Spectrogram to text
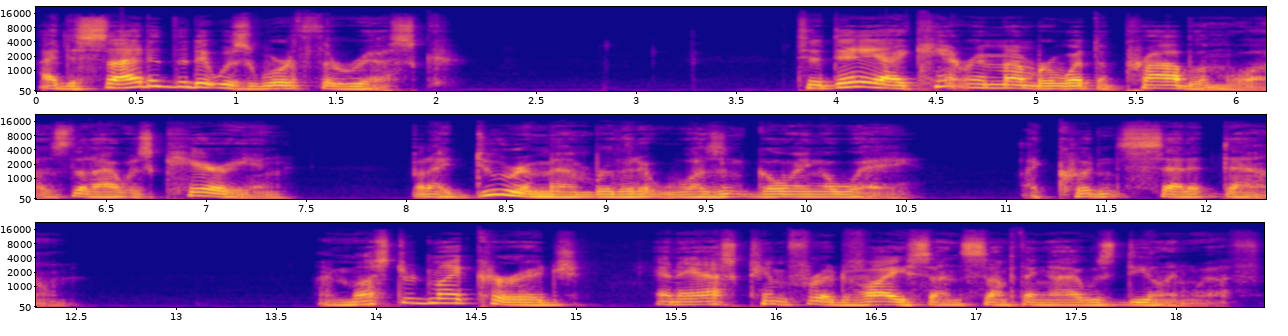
I decided that it was worth the risk. Today I can't remember what the problem was that I was carrying, but I do remember that it wasn't going away. I couldn't set it down. I mustered my courage and asked him for advice on something I was dealing with.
